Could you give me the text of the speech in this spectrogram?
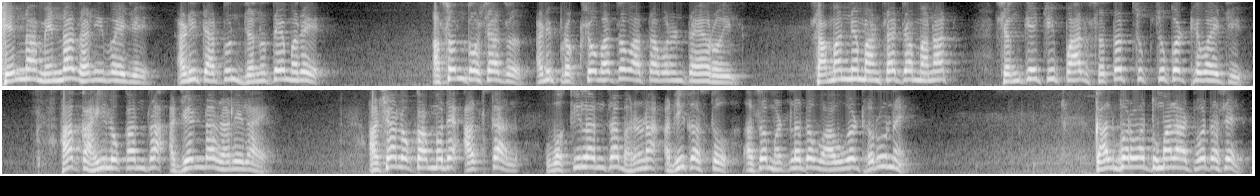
चेंदा मेंदा झाली पाहिजे आणि त्यातून जनतेमध्ये असंतोषाचं आणि प्रक्षोभाचं वातावरण तयार होईल. सामान्य माणसाच्या मनात शंकेची पाल सतत चुकचुकत ठेवायची. हा काही लोकांचा अजेंडा झालेला आहे. अशा लोकांमध्ये आजकाल वकिलांचा भरणा अधिक असतो असं म्हटलं तर वावगं ठरू नये. काल परवा तुम्हाला आठवत असेल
